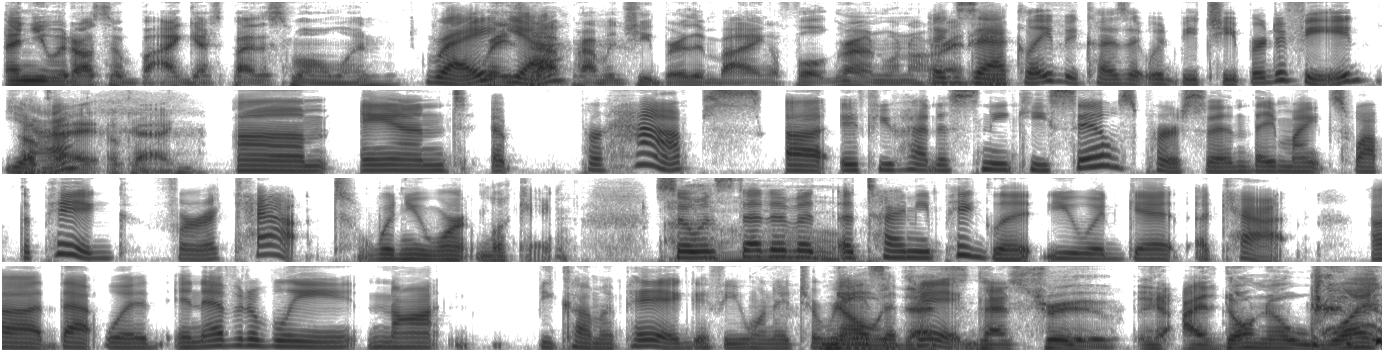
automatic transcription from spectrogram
And you would also, buy, I guess, buy the small one. right. Raise yeah, that probably cheaper than buying a full grown one already. exactly, because it would be cheaper to feed. Yeah. Okay. Okay. Um, and uh, perhaps uh, if you had a sneaky salesperson, they might swap the pig for a cat when you weren't looking. So instead of a, Oh. a tiny piglet, you would get a cat uh, that would inevitably not become a pig if you wanted to raise a that's pig. that's true. I don't know what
